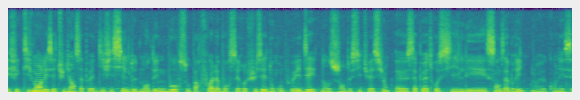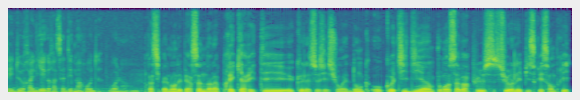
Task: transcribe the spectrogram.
effectivement, les étudiants, ça peut être difficile de demander une bourse ou parfois la bourse est refusée, donc on peut aider dans ce genre de situation. Euh, ça peut être aussi les sans-abri euh, qu'on essaye de rallier grâce à des maraudes. Voilà. Principalement des personnes dans la précarité que l'association aide donc au quotidien. Pour en savoir plus sur l'épicerie sans prix,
